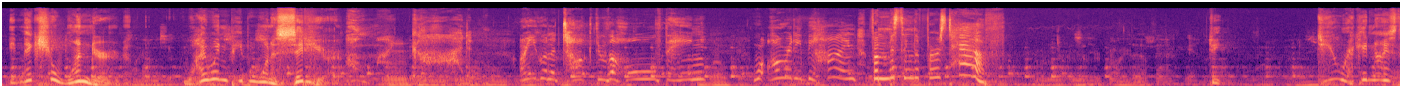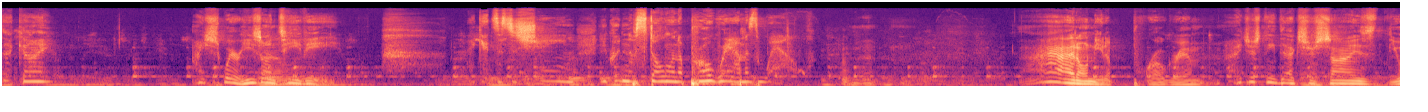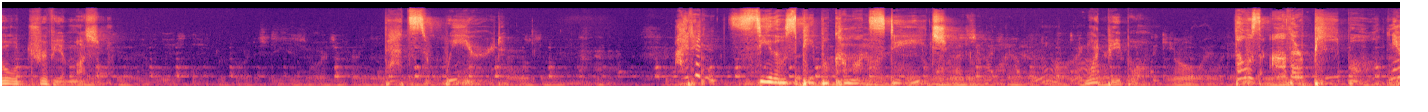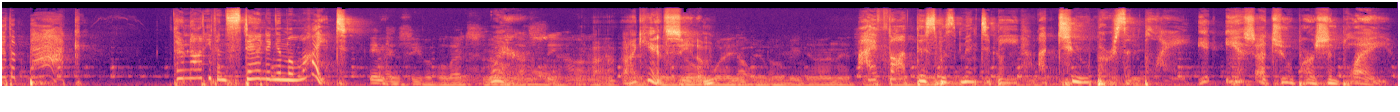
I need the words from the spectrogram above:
It makes you wonder why wouldn't people want to sit here? Oh my god. Are you going to talk through the whole thing? We're already behind from missing the first half. Do, do you recognize that guy? I swear he's on TV. I guess it's a you couldn't have stolen a program as well. I don't need a program. I just need to exercise the old trivia muscle. That's weird. I didn't see those people come on stage. What people? Those other people near the. They're not even standing in the light. Inconceivable, that's not Where? I can't see them. I thought this was meant to be a two person play. It is a two person play.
